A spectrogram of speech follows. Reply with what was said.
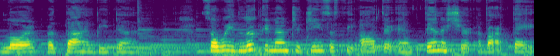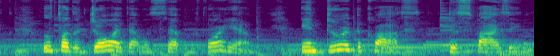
Lord, but thine be done. So we looking unto Jesus, the author and finisher of our faith, who for the joy that was set before him endured the cross, despising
